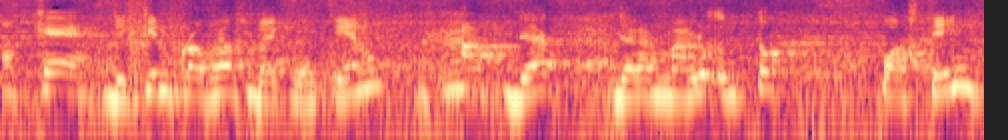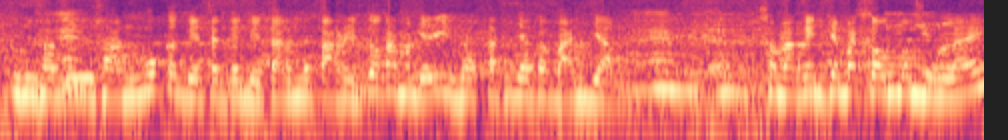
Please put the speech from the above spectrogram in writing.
Oke. bikin profil sebaik mungkin update jangan malu untuk posting tulisan-tulisanmu kegiatan-kegiatanmu karena itu akan menjadi investasi jangka panjang. Semakin cepat kamu memulai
